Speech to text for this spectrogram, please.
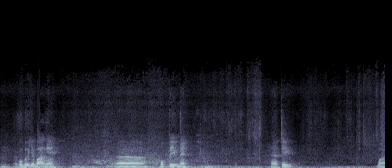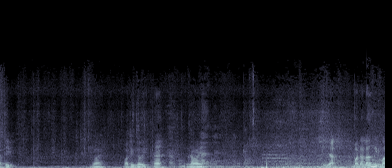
ừ. con gửi cho bà nghe Ừ. à, một triệu này 2 triệu 3 triệu rồi 3 triệu rưỡi ha. Rồi. à, cậu. dạ bà nói lớn đi mà.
